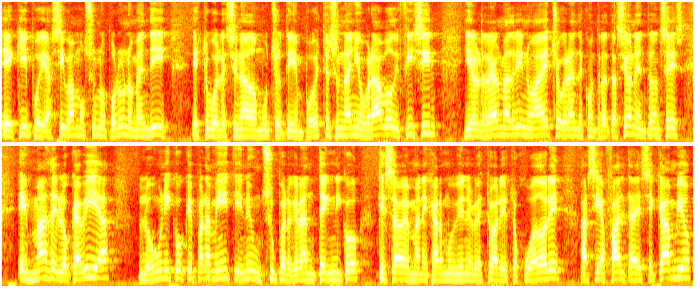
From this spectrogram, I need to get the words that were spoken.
equipo y así vamos uno por uno. Mendy estuvo lesionado mucho tiempo. Este es un año bravo, difícil y el Real Madrid no ha hecho grandes contrataciones, entonces es más de lo que había. Lo único que para mí tiene un súper gran técnico que sabe manejar muy bien el vestuario estos jugadores. Hacía falta ese cambio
